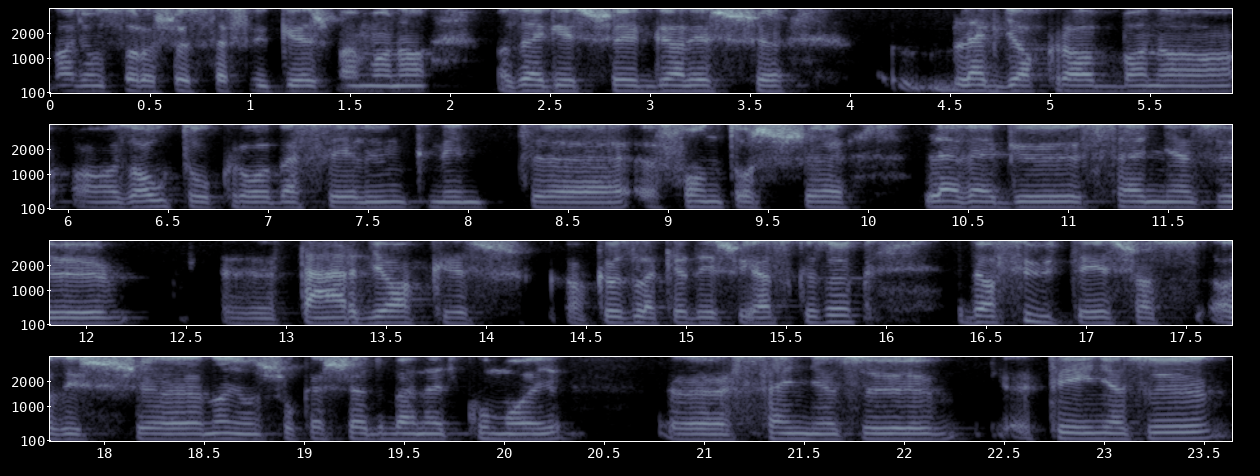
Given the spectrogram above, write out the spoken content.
nagyon szoros összefüggésben van a, az egészséggel, és leggyakrabban a, az autókról beszélünk, mint fontos levegő, szennyező tárgyak és a közlekedési eszközök, de a fűtés az, az is nagyon sok esetben egy komoly szennyező tényező.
